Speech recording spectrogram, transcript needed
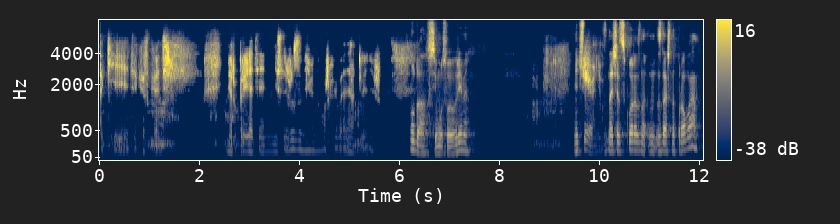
такие, эти, как сказать, мероприятия не слежу за ними, но может когда-нибудь глядишь. Ну да, всему свое время. Ничего, значит, скоро сдашь на права,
